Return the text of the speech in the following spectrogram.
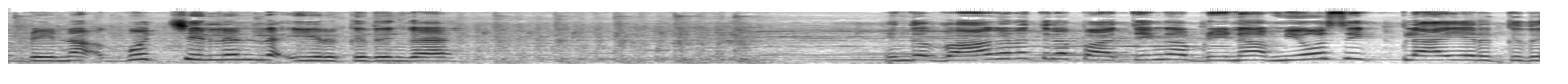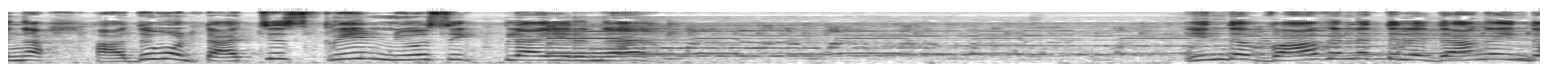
அப்படின்னா குட் சில்லுன்ல இருக்குதுங்க. இந்த வாகனத்தில் பார்த்தீங்க அப்படின்னா மியூசிக் பிளேயர் இருக்குதுங்க. அதுவும் டச்சு ஸ்க்ரீன் மியூசிக் பிளேயருங்க இந்த வாகனத்தில் தாங்க இந்த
